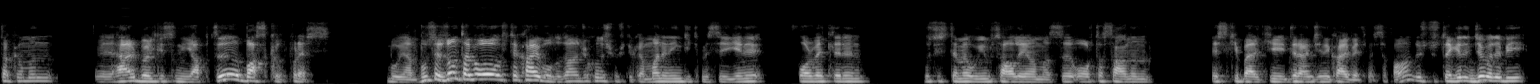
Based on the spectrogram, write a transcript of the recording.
takımın e, her bölgesini yaptığı baskı, pres. Bu yani bu sezon tabii o işte kayboldu. Daha önce konuşmuştuk. Yani Mane'nin gitmesi, yeni forvetlerin bu sisteme uyum sağlayamaması, orta sahanın eski belki direncini kaybetmesi falan. Üst üste gelince böyle bir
